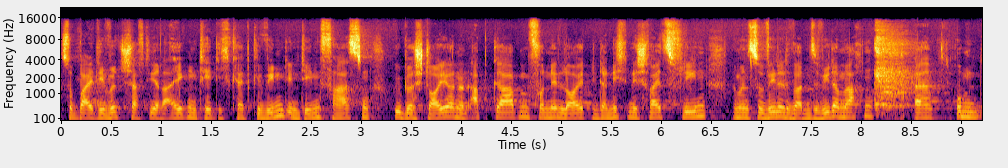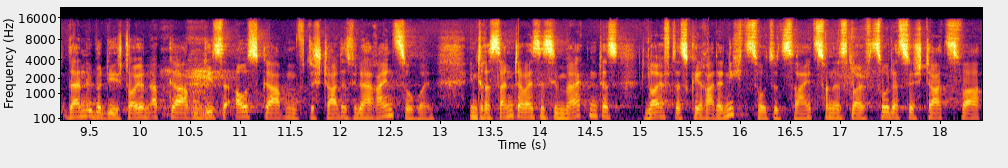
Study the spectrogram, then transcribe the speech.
sobald die Wirtschaft ihre Eigentätigkeit gewinnt, in den Phasen über Steuern und Abgaben von den Leuten, die dann nicht in die Schweiz fliehen, wenn man es so will, werden sie wieder machen, äh, um dann über die Steuern und Abgaben diese Ausgaben des Staates wieder hereinzuholen. Interessanterweise, Sie merken, das läuft das gerade nicht so zurzeit, sondern es läuft so, dass der Staat zwar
